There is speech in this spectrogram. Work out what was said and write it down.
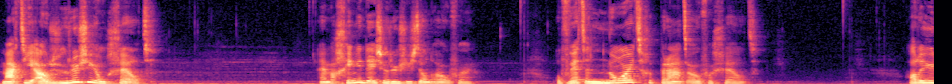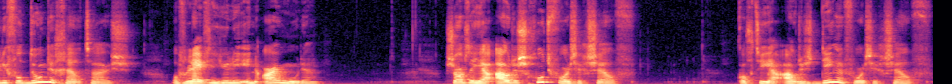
Maakten je ouders ruzie om geld? En waar gingen deze ruzies dan over? Of werd er nooit gepraat over geld? Hadden jullie voldoende geld thuis? Of leefden jullie in armoede? Zorgden je ouders goed voor zichzelf? Kochten je ouders dingen voor zichzelf?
